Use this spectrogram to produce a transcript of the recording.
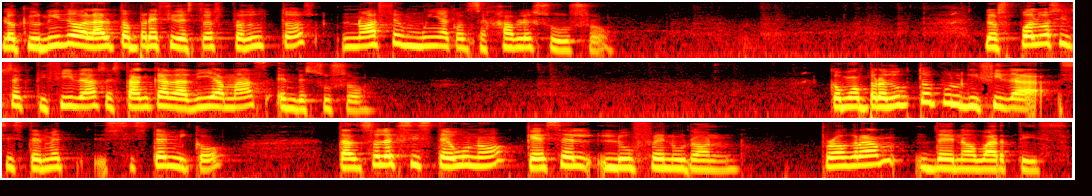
lo que unido al alto precio de estos productos no hace muy aconsejable su uso. Los polvos insecticidas están cada día más en desuso. Como producto pulgicida sistémico, Tan solo existe uno, que es el Lufenuron, Program de Novartis.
